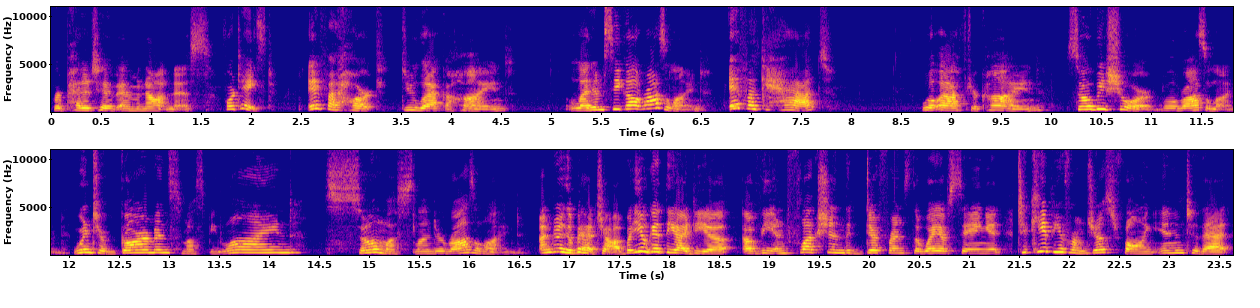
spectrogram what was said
repetitive and monotonous. For taste. If a hart do lack a hind, let him seek out Rosalind. If a cat will after kind, so be sure will Rosalind. Winter garments must be lined, so must slender Rosalind. I'm doing a bad job, but you get the idea of the inflection, the difference, the way of saying it, to keep you from just falling into that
